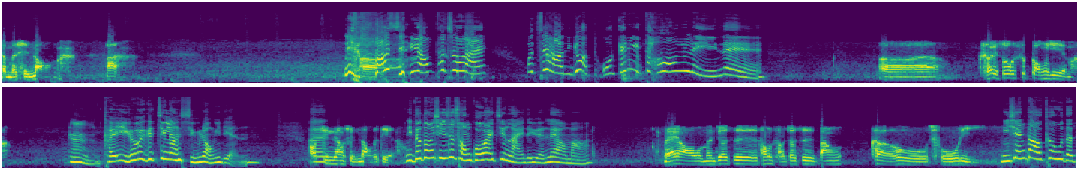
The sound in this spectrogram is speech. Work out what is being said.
怎么形容 啊？你给我形容不出来，我最好你给我，我给你通灵呢。呃，可以说是工业吗？嗯，可以，可不可以尽量形容一点？哦，呃尽量形容一点。你的东西是从国外进来的原料吗？没有，我们就是通常就是帮客户处理。你先到客户的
